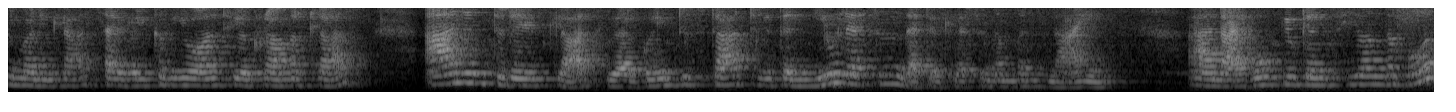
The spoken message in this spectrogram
Good morning class. I welcome you all to your grammar class. And in today's class, we are going to start with a new lesson that is lesson number 9. And I hope you can see on the board,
